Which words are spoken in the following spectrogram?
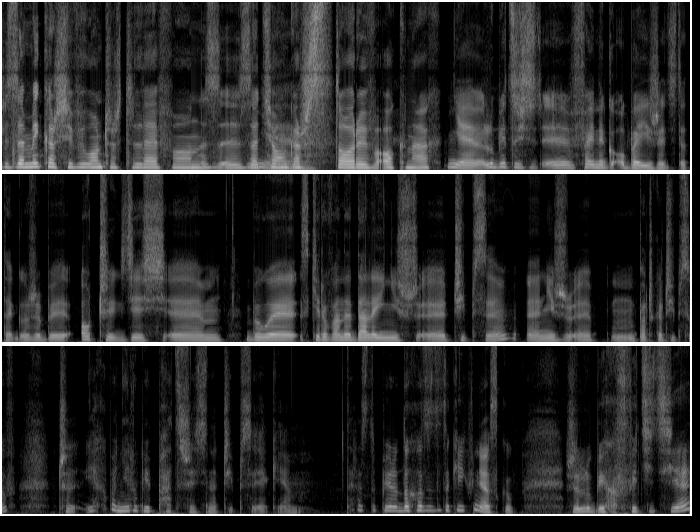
Czy zamykasz się, wyłączasz telefon, z, zaciągasz Nie. story w oknach? Nie, lubię coś e, fajnego obejrzeć do tego, żeby oczy gdzieś były skierowane dalej niż e, chipsy, e, niż e, paczka chipsów. Czy ja chyba nie lubię patrzeć na chipsy, jak jem. Teraz dopiero dochodzę do takich wniosków, że lubię chwycić je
